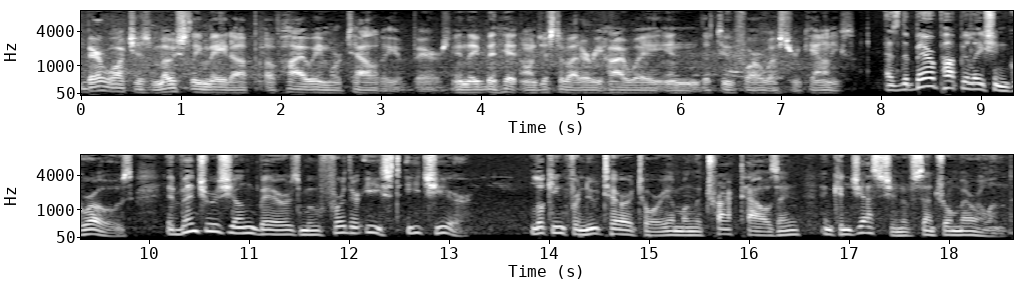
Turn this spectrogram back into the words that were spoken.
Bear Watch is mostly made up of highway mortality of bears, and they've been hit on just about every highway in the two far western counties. As the bear population grows, adventurous young bears move further east each year, looking for new territory among the tract housing and congestion of central Maryland.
